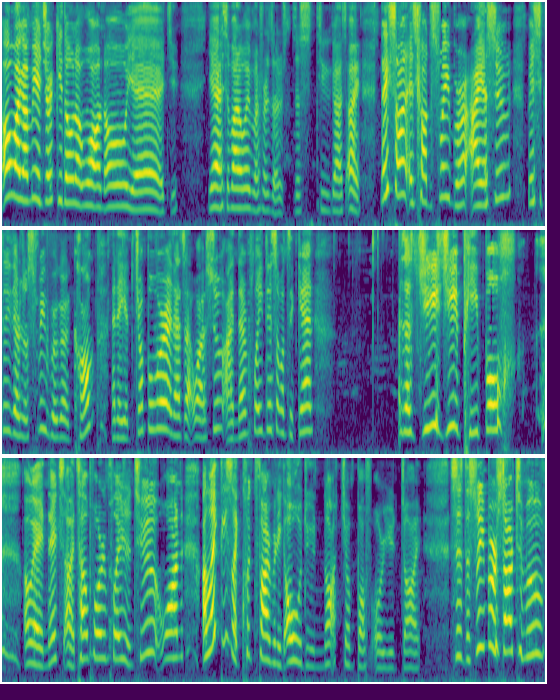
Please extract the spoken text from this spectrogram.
Oh, my God. Me and Jerky Donut won. Oh, yeah. Yeah, so by the way, my friends are just two guys. Alright, next one is called the Sweeper. I assume basically there's a Sweeper gonna come and they have to jump over it, and that's what I assume. I never played this once again. It says GG people. Okay, next, uh, teleporting place in two, one. I like these like quick fire mini. Oh, do not jump off or you die. It says the sweeper start to move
